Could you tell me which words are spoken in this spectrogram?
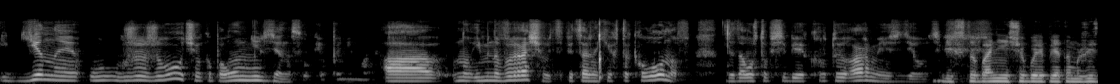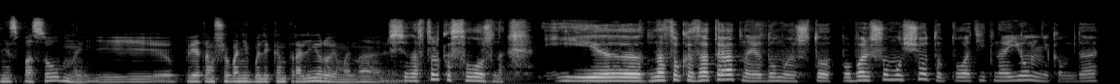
гены у уже живого человека, по-моему, нельзя, насколько я понимаю. А ну, именно выращивать специально каких-то клонов для того, чтобы себе крутую армию сделать. И чтобы они еще были при этом жизнеспособны, и при этом, чтобы они были контролируемы. На... Все настолько сложно. И э, настолько затратно, я думаю, что по большому счету платить наемникам, да,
